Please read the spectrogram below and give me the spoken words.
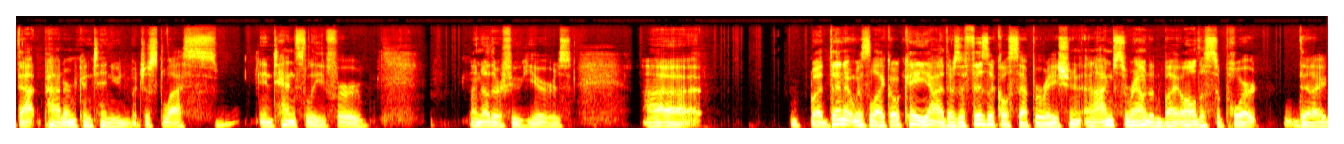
that pattern continued, but just less intensely for another few years. Uh, but then it was like, okay, yeah, there's a physical separation, and I'm surrounded by all the support that I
